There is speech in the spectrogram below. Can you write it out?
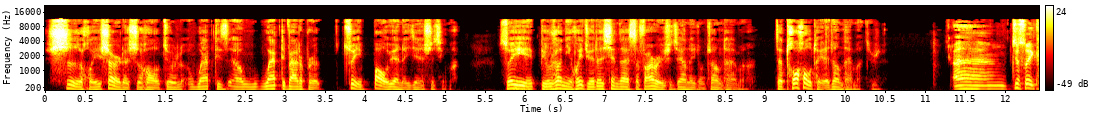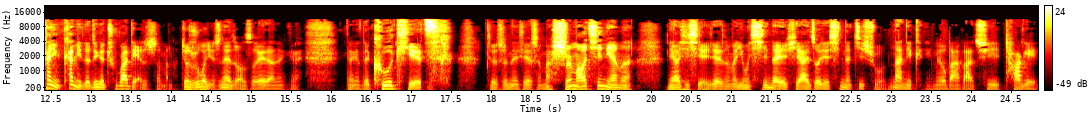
是回事儿的时候，就是 Web des 呃 Web Developer 最抱怨的一件事情嘛。所以，比如说，你会觉得现在 Safari 是这样的一种状态吗？在拖后腿的状态吗？就是。嗯，就所以看你看你的这个出发点是什么呢？就如果你是那种所谓的那个那个的 cool kids，就是那些什么时髦青年们，你要去写一些什么用新的 API 做一些新的技术，那你肯定没有办法去 target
